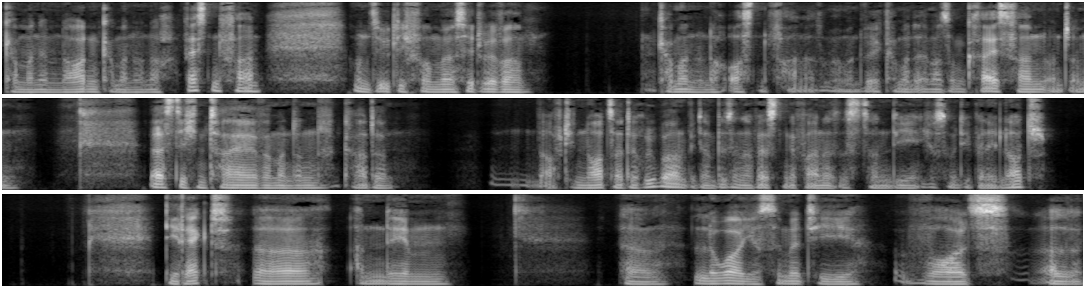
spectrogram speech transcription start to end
kann man im Norden, kann man nur nach Westen fahren und südlich vom Merced River kann man nur nach Osten fahren. Also wenn man will, kann man da immer so im Kreis fahren und im östlichen Teil, wenn man dann gerade auf die Nordseite rüber und wieder ein bisschen nach Westen gefahren ist, ist dann die Yosemite Valley Lodge. Direkt äh, an dem äh, Lower Yosemite Walls, also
